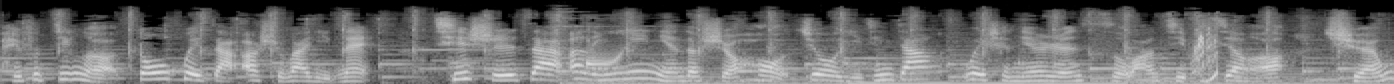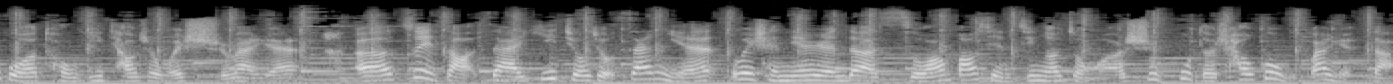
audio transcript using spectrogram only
赔付金额都会在二十万以内。其实，在二零一一年的时候，就已经将未成年人死亡给付限额全国统一调整为十万元。而最早在一九九三年，未成年人的死亡保险金额总额是不得超过五万元的。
